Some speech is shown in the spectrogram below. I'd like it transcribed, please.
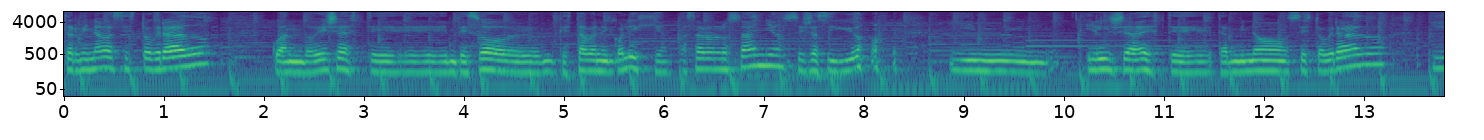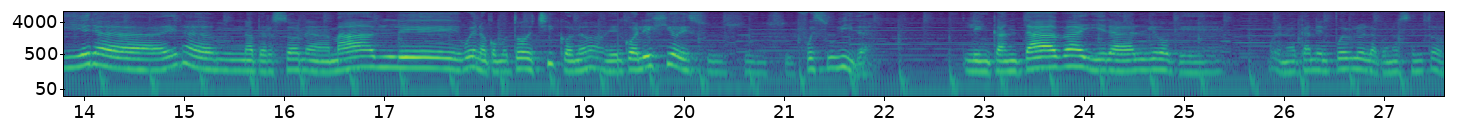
terminaba sexto grado cuando ella este, empezó, que estaba en el colegio. Pasaron los años, ella siguió y él ya este, terminó sexto grado y era, era una persona amable, bueno, como todo chico, ¿no? El colegio es fue su vida le encantaba y era algo que, bueno, acá en el pueblo la conocen todos.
